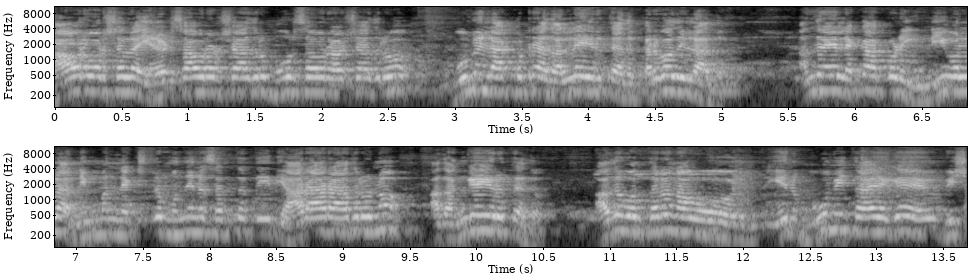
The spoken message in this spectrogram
ಸಾವಿರ ವರ್ಷ ಅಲ್ಲ, ಎರಡು ಸಾವಿರ ವರ್ಷ ಆದರೂ, ಮೂರು ಸಾವಿರ ವರ್ಷ ಆದರೂ ಭೂಮಿಲಿ ಹಾಕ್ಬಿಟ್ರೆ ಅದು ಅಲ್ಲೇ ಇರುತ್ತೆ, ಅದು ಕರಗೋದಿಲ್ಲ ಅದು. ಅಂದರೆ ಲೆಕ್ಕ ಹಾಕ್ಕೊಡಿ ನೀವಲ್ಲ ನಿಮ್ಮ ನೆಕ್ಸ್ಟ್ ಮುಂದಿನ ಸಂತತಿ ಇದು ಯಾರಾದ್ರೂ ಅದು ಹಂಗೆ ಇರುತ್ತೆ ಅದು. ಅದು ಒಂಥರ ನಾವು ಏನು ಭೂಮಿ ತಾಯಿಗೆ ವಿಷ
